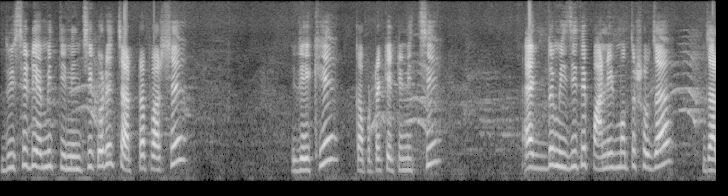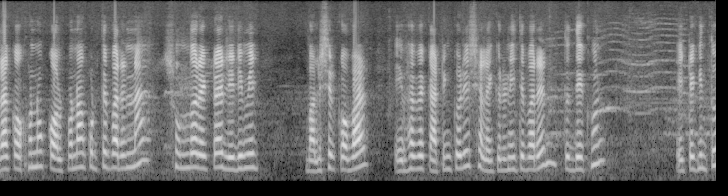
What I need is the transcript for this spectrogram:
দুই সাইডে আমি তিন ইঞ্চি করে চারটা পাশে রেখে কাপড়টা কেটে নিচ্ছি। একদম ইজিতে পানির মতো সোজা। যারা কখনো কল্পনা করতে পারেন না, সুন্দর একটা রেডিমেড বালিশের কভার এভাবে কাটিং করে সেলাই করে নিতে পারেন। তো দেখুন, এটা কিন্তু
